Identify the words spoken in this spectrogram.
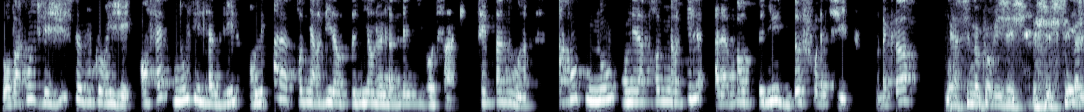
Bon, par contre, je vais juste vous corriger. En fait, nous, Ville d'Abbeville, on n'est pas la première ville à obtenir le label niveau 5. C'est pas nous. Hein. Par contre, nous, on est la première ville à l'avoir obtenu deux fois de suite. D'accord? Merci de me corriger. J'ai mal,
